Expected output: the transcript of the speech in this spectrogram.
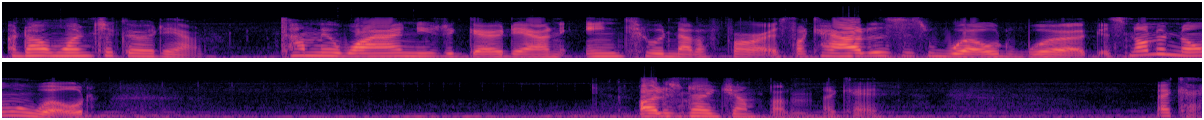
I don't want to go down. Tell me why I need to go down into another forest. Like, how does this world work? It's not a normal world. Oh, there's no jump button. Okay. Okay.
